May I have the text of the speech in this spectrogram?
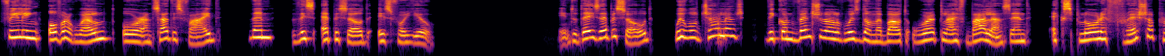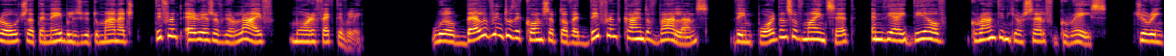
feeling overwhelmed or unsatisfied, then this episode is for you. In today's episode, we will challenge the conventional wisdom about work life balance and explore a fresh approach that enables you to manage different areas of your life more effectively. We'll delve into the concept of a different kind of balance, the importance of mindset, and the idea of granting yourself grace during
